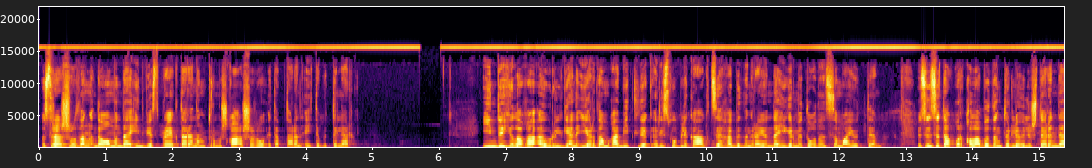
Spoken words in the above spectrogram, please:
Үсырашудың дауамында инвест проекттарының тұрмышқа ашыру этаптарын әйтіп өттілер. Инді юлаға әуірілген Ердамға битлік республика акцияға біздің районда 29-сы май өтті. Үсінсі тапқыр қалабыдың түрлі үліштерінде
